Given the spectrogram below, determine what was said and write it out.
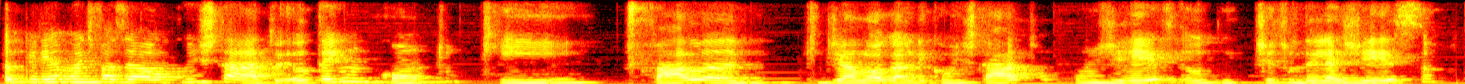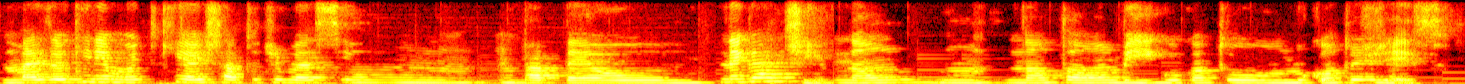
Eu queria muito fazer algo com estátua. Eu tenho um conto que fala, que dialoga ali com o estátua, com gesso, o título dele é gesso, mas eu queria muito que a estátua tivesse um, um papel negativo, não, não tão ambíguo quanto no conto gesso.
